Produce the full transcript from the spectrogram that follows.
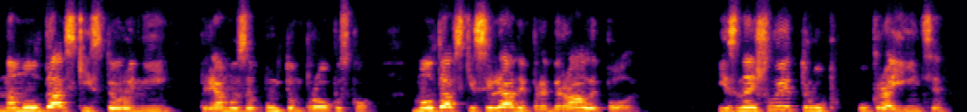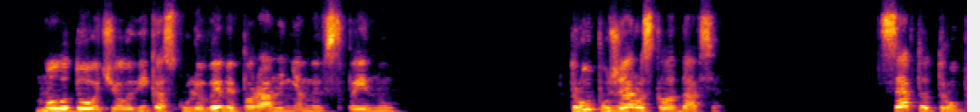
на молдавській стороні, прямо за пунктом пропуску, молдавські селяни прибирали поле і знайшли труп українця, молодого чоловіка з кульовими пораненнями в спину. Труп уже розкладався. Себто труп,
